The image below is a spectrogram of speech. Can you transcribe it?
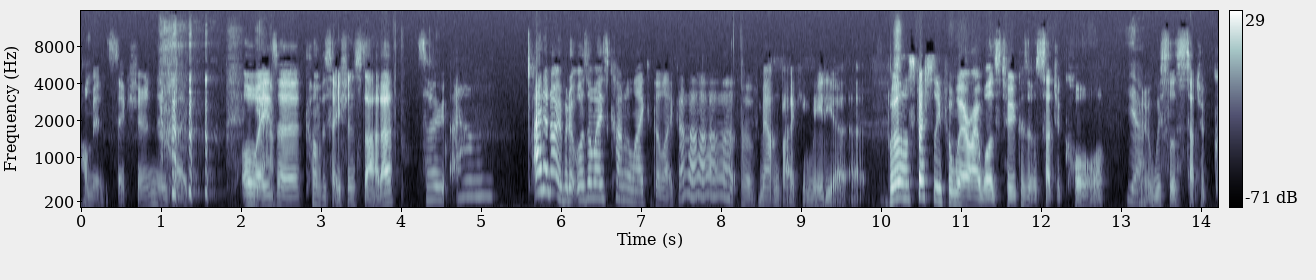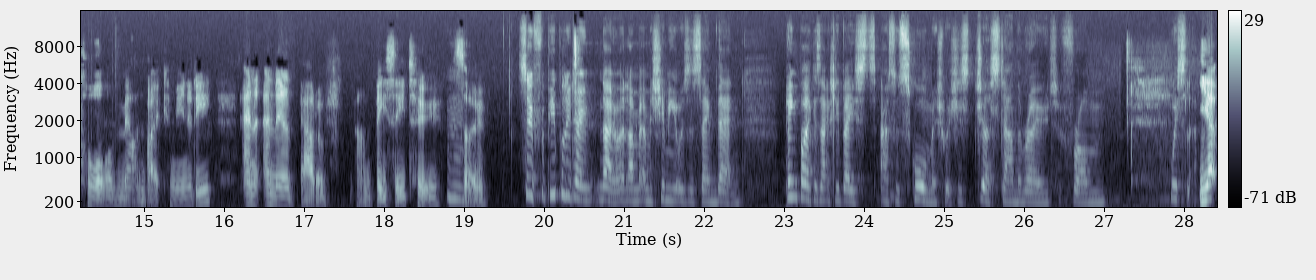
comments section is like always a conversation starter. So, um, I don't know, but it was always kind of like the like ah of mountain biking media. Well, especially for where I was too, because it was such a core Yeah. you know, Whistler's such a core mountain bike community, and and they're out of um, BC too. Mm. So So for people who don't know, and I'm, I'm assuming it was the same then, Pinkbike is actually based out of Squamish, which is just down the road from Whistler. yep,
